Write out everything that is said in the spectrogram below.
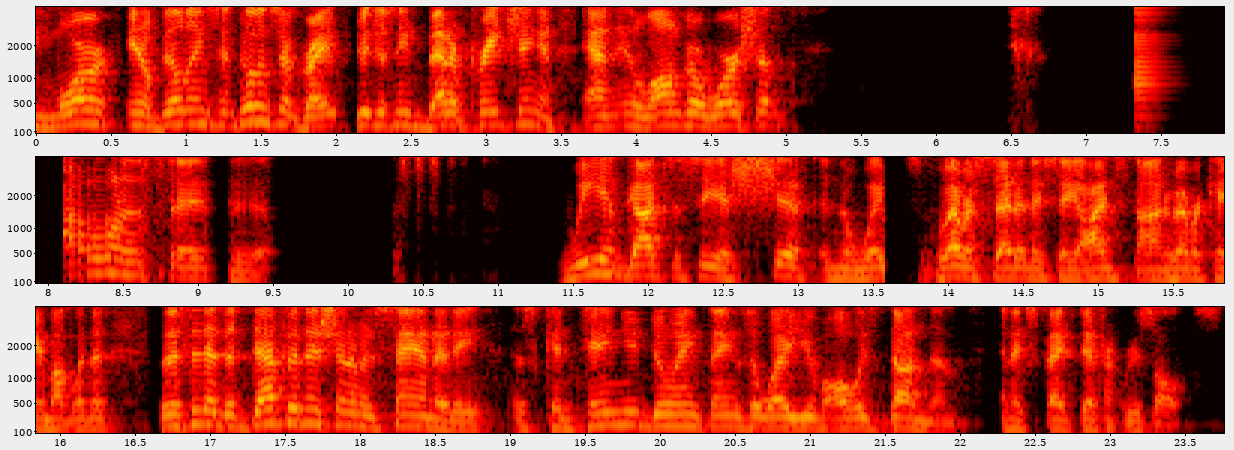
more you know buildings and buildings are great. You just need better preaching and and longer worship. I, I want to say this. We have got to see a shift in the way whoever said it they say einstein whoever came up with it but they said the definition of insanity is continue doing things the way you've always done them and expect different results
